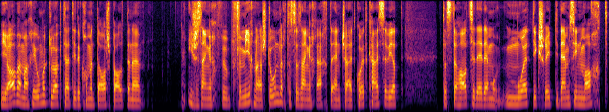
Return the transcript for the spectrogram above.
Ja, wenn man ein bisschen umgeschaut hat in den Kommentarspalten, ist es eigentlich für, für mich noch erstaunlich, dass das eigentlich recht der Entscheid gut geheißen wird. dass der HCD den mutigen Schritt in dem Sinn macht.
